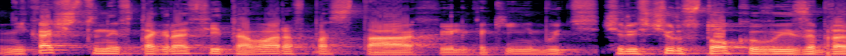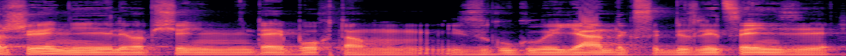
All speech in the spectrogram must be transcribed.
Некачественные фотографии товаров в постах или какие-нибудь чересчур стоковые изображения или вообще, не дай бог, там из Гугла и Яндекса без лицензии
